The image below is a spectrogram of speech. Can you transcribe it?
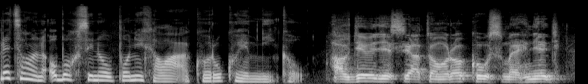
predsa len oboch synov ponechala ako rukojemníkov. A v 90. roku sme hneď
